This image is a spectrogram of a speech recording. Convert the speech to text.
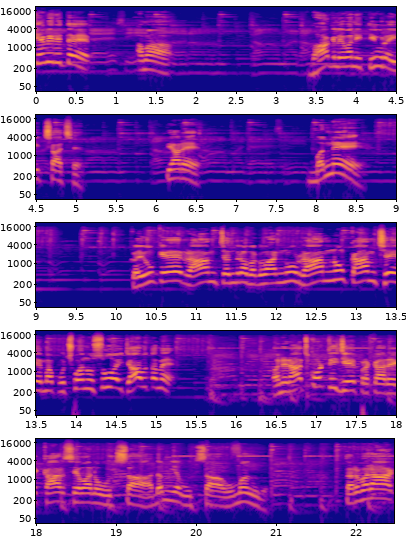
કેવી રીતે આમાં ભાગ લેવાની તીવ્ર ઈચ્છા છે. ત્યારે બંને કહ્યું કે રામચંદ્ર ભગવાનનું રામનું કામ છે, એમાં પૂછવાનું શું હોય જાઓ તમે. અને રાજકોટથી જે પ્રકારે કાર સેવાનો ઉત્સાહ, અદમ્ય ઉત્સાહ, ઉમંગ, તરવરાટ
